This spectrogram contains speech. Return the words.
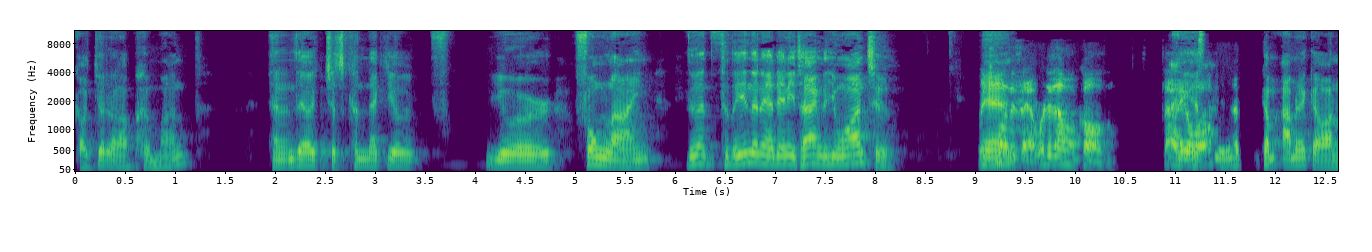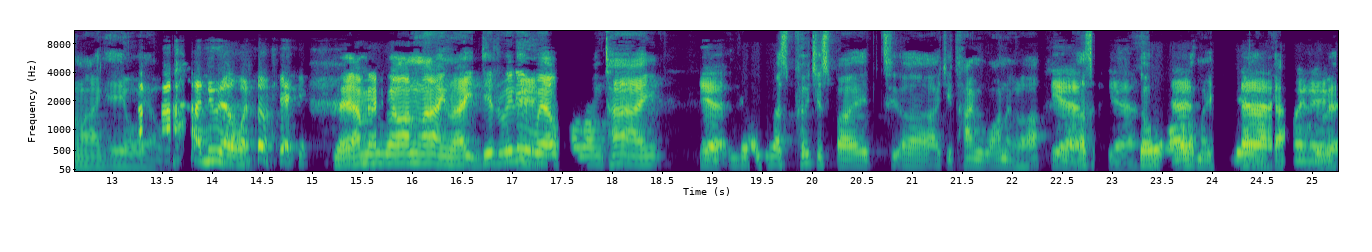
dollar per month, and they'll just connect your your phone line to the, to the internet anytime that you want to. Which one is that? What is that one called? AOL? That's become America Online AOL. I knew that one. Okay. yeah, America Online, right? Did really Okay. well for a long time. Yeah. Then it was purchased by uh, actually Time Warner. Yeah. That's- yeah. So all of my yeah, That's when it-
